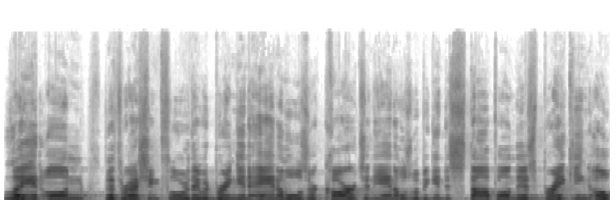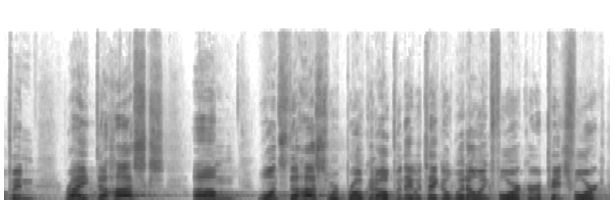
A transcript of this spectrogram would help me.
lay it on the threshing floor. They would bring in animals or carts, and the animals would begin to stomp on this, breaking open, right, the husks. Um, once the husks were broken open, they would take a winnowing fork or a pitchfork,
